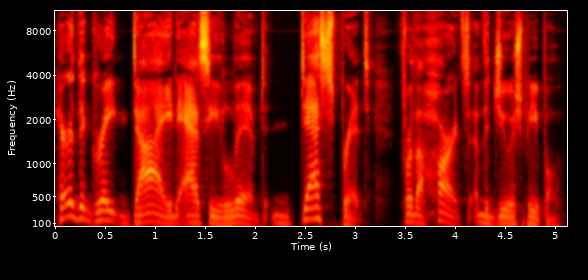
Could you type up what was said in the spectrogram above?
Herod the Great died as he lived, desperate for the hearts of the Jewish people.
